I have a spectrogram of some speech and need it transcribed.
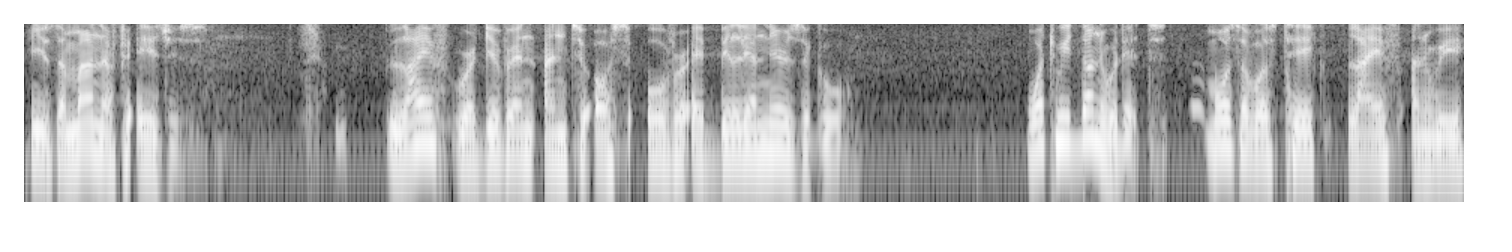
He is a man of ages. Life were given unto us over a billion years ago. What we done with it? most of us take life and we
